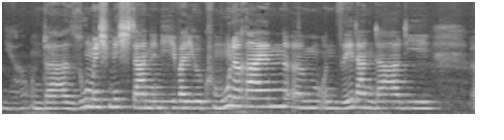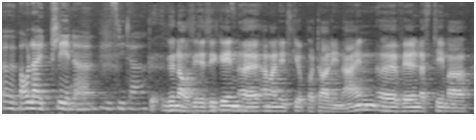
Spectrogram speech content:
Ja, und da zoome ich mich dann in die jeweilige Kommune rein ähm, und sehe dann da die äh, Bauleitpläne, wie Sie da. Genau, Sie, Sie gehen äh, einmal ins Geoportal hinein, äh, wählen das Thema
